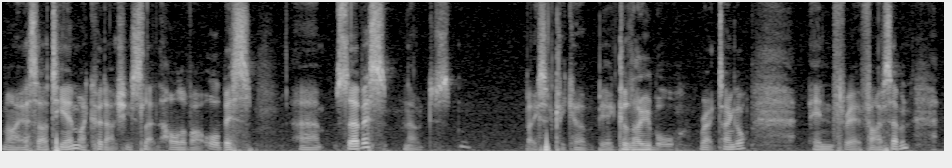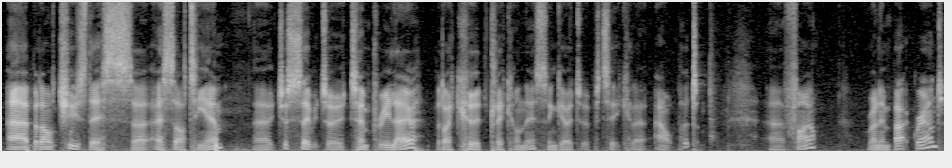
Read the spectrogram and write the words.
my SRTM. I could actually select the whole of our Orbis um, service. No, just basically be a global rectangle in 3857. Uh, but I'll choose this uh, SRTM. Uh, just save it to a temporary layer, but I could click on this and go to a particular output uh, file, run in background,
